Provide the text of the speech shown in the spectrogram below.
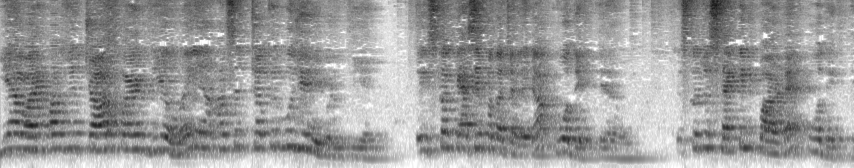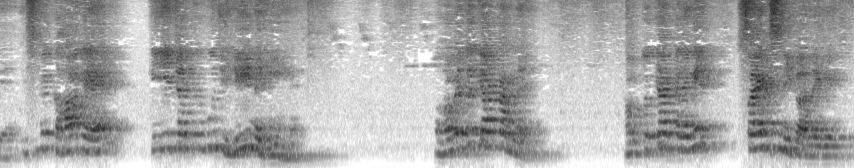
ये हमारे पास जो चार पॉइंट दिए हुए हैं, यहाँ से चतुर्भुज ही नहीं बनती है। तो इसका कैसे पता चलेगा? वो देखते हैं हम। इसका जो सेकंड पार्ट है, वो देखते हैं। इसमें कहा गया है कि ये चतुर्भुज ही नहीं है। तो हमें तो क्या करना है? हम तो क्या करेंगे? साइड्स निकालेंगे।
